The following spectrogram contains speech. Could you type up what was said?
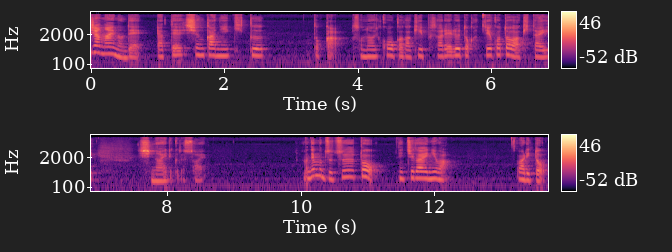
じゃないのでやって瞬間に効くとかその効果がキープされるとかっていうことは期待しないでください、まあ、でも頭痛と寝違いには割と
